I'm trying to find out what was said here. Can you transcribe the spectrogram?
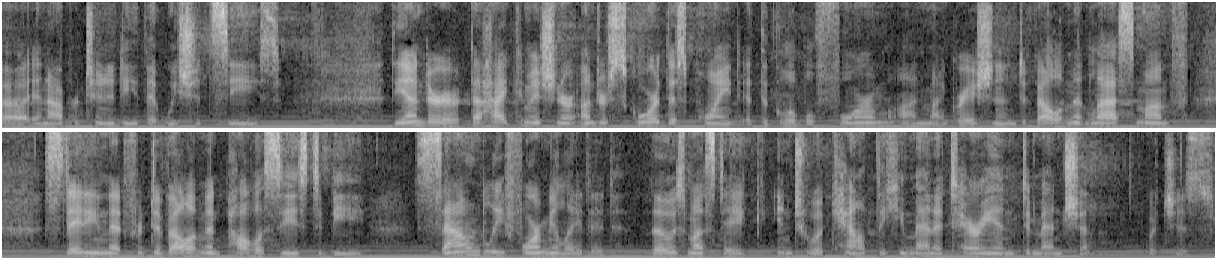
uh, an opportunity that we should seize. The, under, the High Commissioner underscored this point at the Global Forum on Migration and Development last month, stating that for development policies to be soundly formulated, those must take into account the humanitarian dimension, which is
